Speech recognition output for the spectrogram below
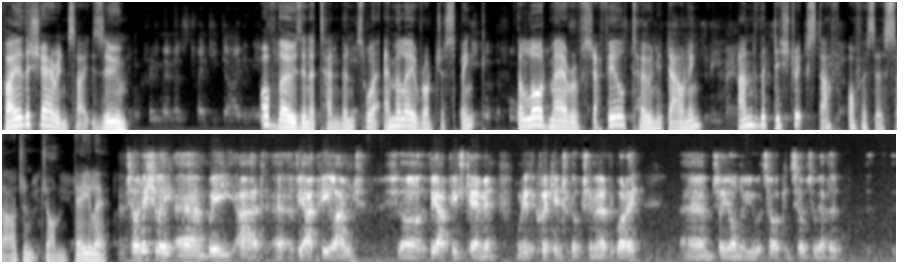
via the sharing site Zoom. Of those in attendance were MLA Roger Spink, the Lord Mayor of Sheffield Tony Downing, and the District Staff Officer Sergeant John Daly. So initially, um, we had a, a, VIP lounge. So the VIPs came in. We did a quick introduction of everybody, um, so you all knew you were talking to. So we had the, the,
